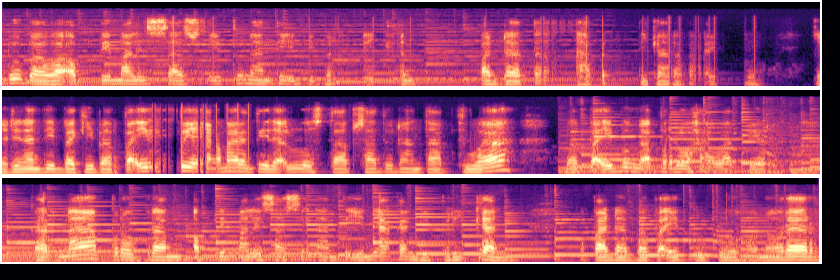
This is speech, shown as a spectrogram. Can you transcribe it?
Ibu bahwa optimalisasi itu nanti diberikan pada tahap ketiga Bapak Ibu. Jadi nanti bagi Bapak Ibu yang kemarin tidak lulus tahap 1 dan tahap 2, Bapak Ibu nggak perlu khawatir. Karena program optimalisasi nanti ini akan diberikan kepada Bapak Ibu guru honorer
